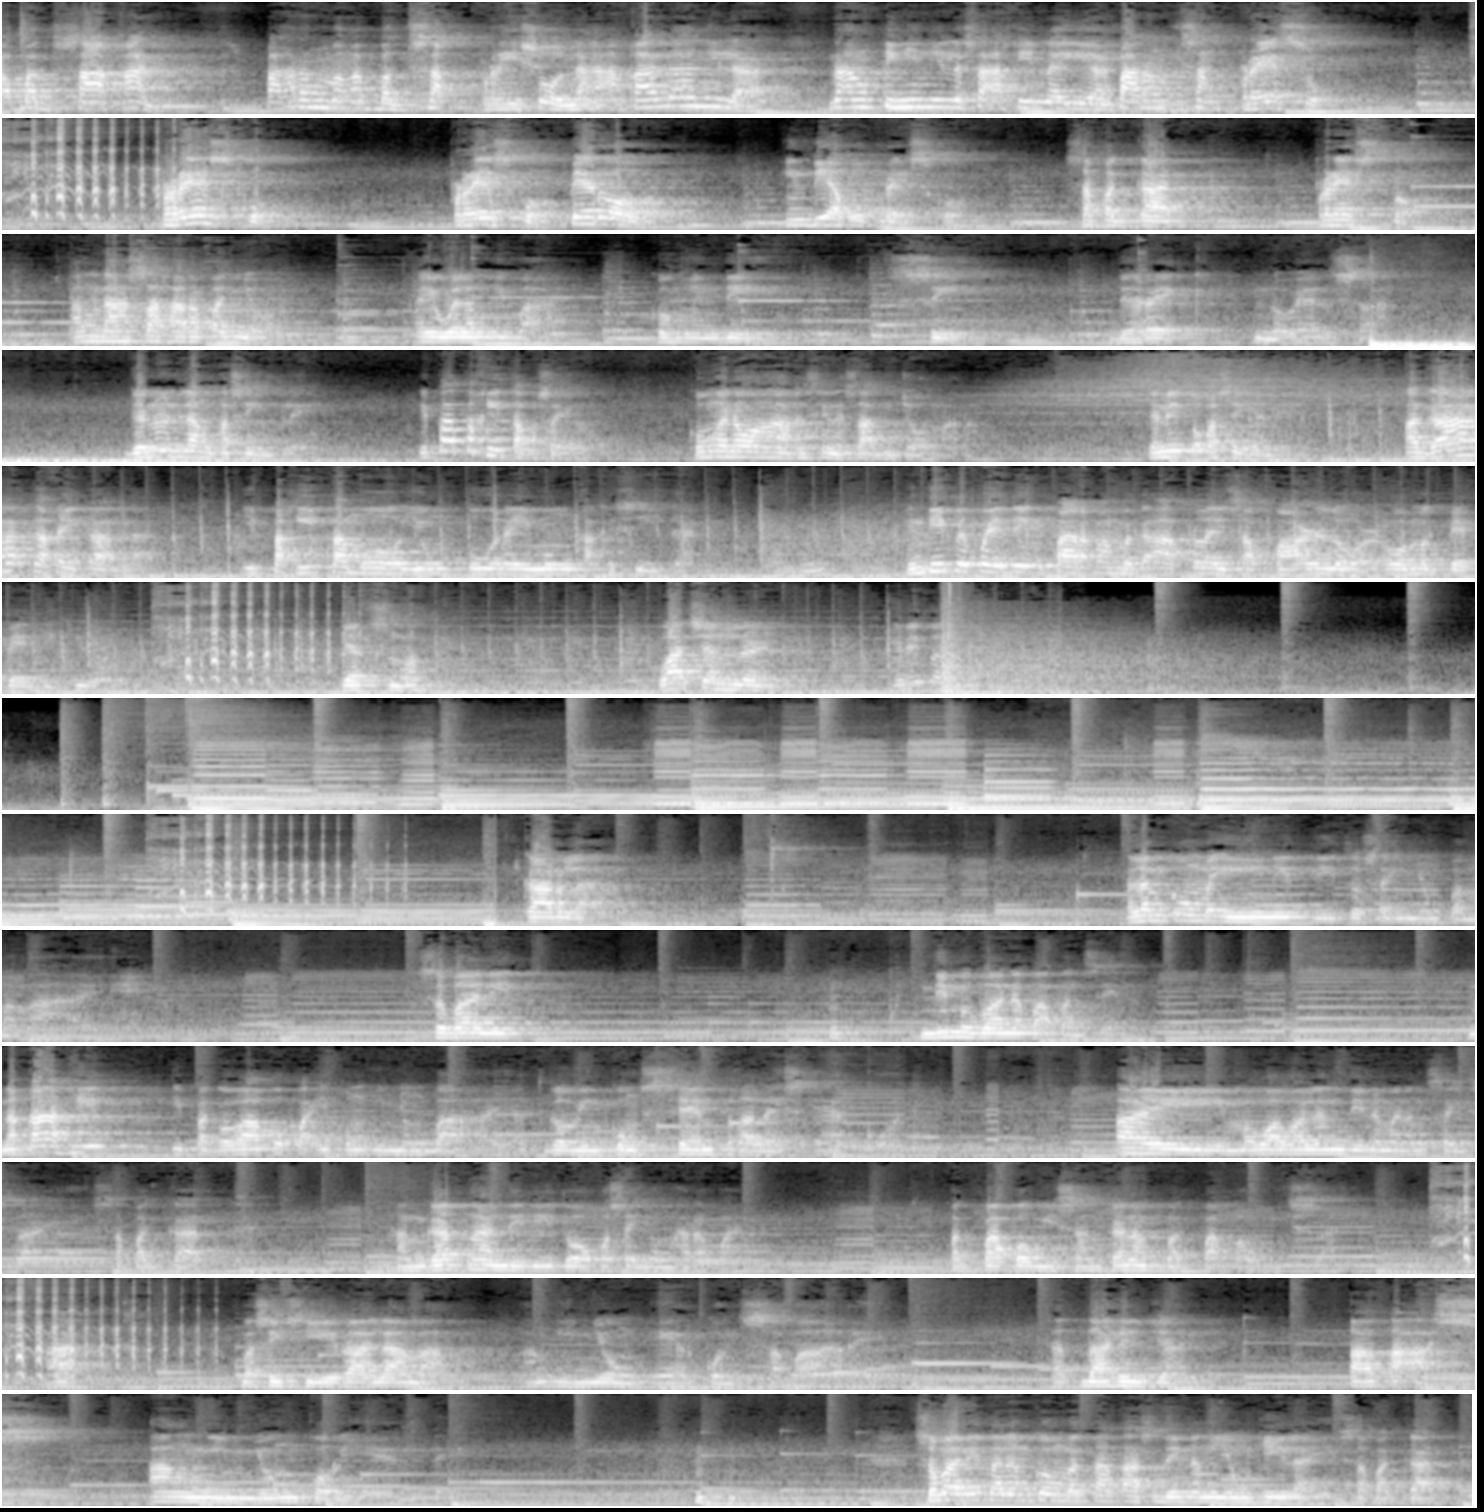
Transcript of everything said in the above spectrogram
naman nagbabagsakan. Parang mga bagsak presyo na akala nila na ang tingin nila sa akin ay ah, parang isang preso. Presko. Presko. Pero hindi ako presko. Sapagkat presto ang nasa harapan nyo ay walang iba kung hindi si Derek Noelsa. Ganun lang kasimple. Ipapakita ko sa iyo kung ano ang aking sinasabi, Jomar. Ganito kasi yan eh. Paghaharap ka kay Carla, ipakita mo yung tunay mong kakisigan. Mhm. Hindi pa pwedeng para kang mag-apply sa parlor o magpe-pedicure. Gets mo? Watch and learn. Ganito. Carla, alam kong mainit dito sa inyong pamamahay. Subalit, hindi mo ba napapansin na kahit ipagawa ko pa itong inyong bahay at gawin kong centralized aircon, ay mawawalan din naman ng saysay sapagkat hanggat nandito ako sa iyong harapan, pagpapawisan ka ng pagpapawisan. At masisira lamang ang inyong aircon sa bahay. At dahil dyan, tataas ang inyong kuryente. Subalit alam kong magtataas din ng iyong kilay sapagkat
